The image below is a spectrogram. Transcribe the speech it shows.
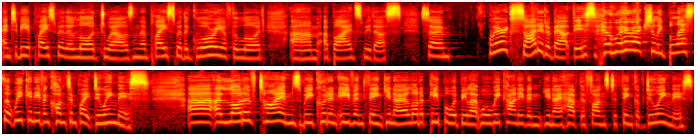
and to be a place where the Lord dwells and a place where the glory of the Lord um, abides with us. So, we're excited about this. We're actually blessed that we can even contemplate doing this. Uh, a lot of times we couldn't even think, you know, a lot of people would be like, well, we can't even, you know, have the funds to think of doing this.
